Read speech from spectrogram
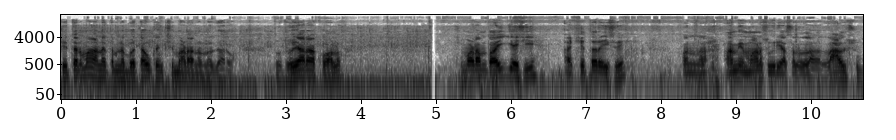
ખેતરમાં અને તમને બતાવું કંઈક સીમાડાનો નજારો. તો જોયા રાખો હાલો. સીમાડામાં તો આવી ગયા છીએ. આ ખેતર છે. પણ અમે માણસો રહ્યા લાલશું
